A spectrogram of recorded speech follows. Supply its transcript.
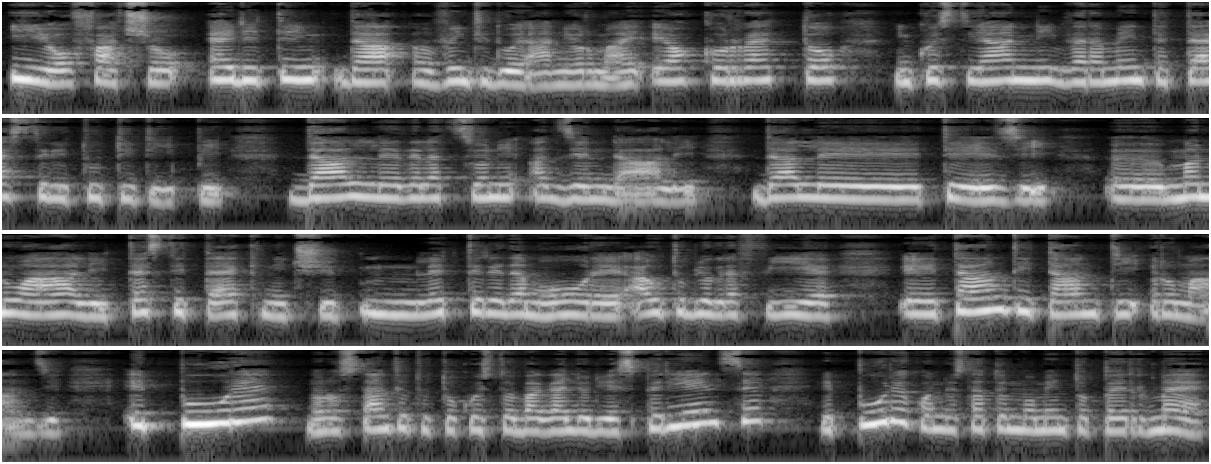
io faccio editing da 22 eh, anni ormai e ho corretto in questi anni veramente testi di tutti i tipi, dalle relazioni aziendali, dalle tesi, eh, manuali, testi tecnici, mh, mm, lettere d'amore, autobiografie e tanti tanti romanzi. Eppure, nonostante tutto questo bagaglio di esperienze, eppure quando è stato il momento per me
